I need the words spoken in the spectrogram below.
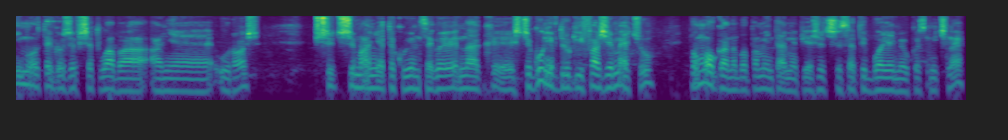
mimo tego, że wszedł Łaba, a nie Uroś, przy trzymaniu atakującego jednak, e, szczególnie w drugiej fazie meczu, pomogła, no bo pamiętajmy, pierwsze trzy sety Błaje miał kosmiczne,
